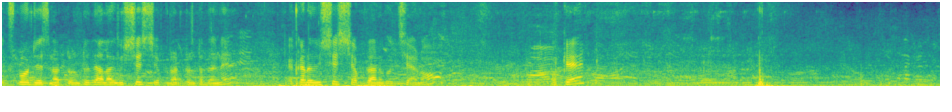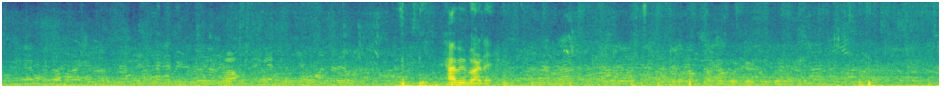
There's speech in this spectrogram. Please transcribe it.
ఎక్స్ప్లోర్ చేసినట్టు ఉంటుంది అలాగే విషెస్ చెప్పినట్టు ఉంటుందని ఇక్కడ విషెస్ చెప్పడానికి వచ్చాను. Okay? Happy birthday can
